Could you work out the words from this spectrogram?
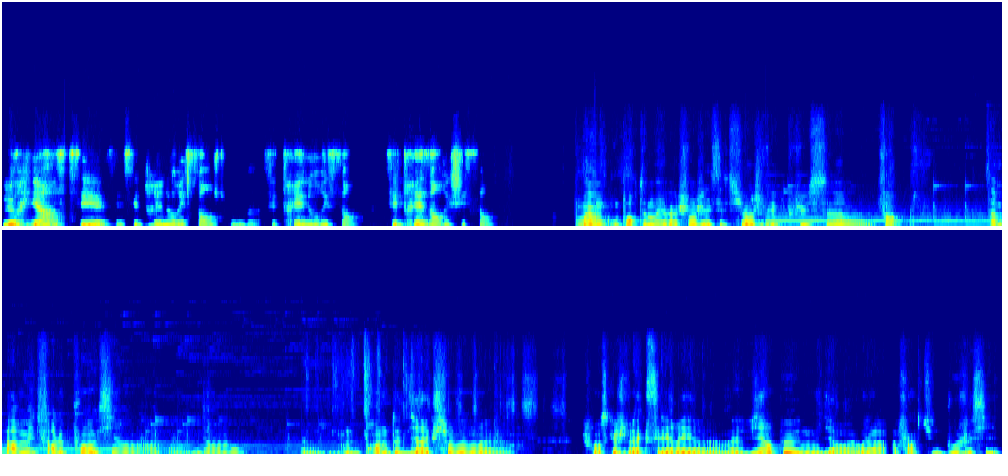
le rien, c'est très nourrissant, je trouve. C'est très nourrissant. C'est très enrichissant. Ouais, mon comportement, il va changer, c'est sûr. Je vais plus. Euh... Enfin, ça me permet de faire le point aussi, hein, au bout d'un moment. De prendre d'autres directions. Euh je pense que je vais accélérer euh, ma vie un peu, de me dire, euh, voilà, il va falloir que tu te bouges aussi.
